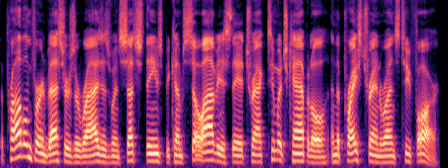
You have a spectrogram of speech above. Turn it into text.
the problem for investors arises when such themes become so obvious they attract too much capital and the price trend runs too far.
